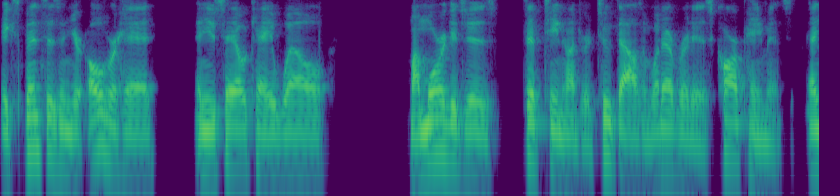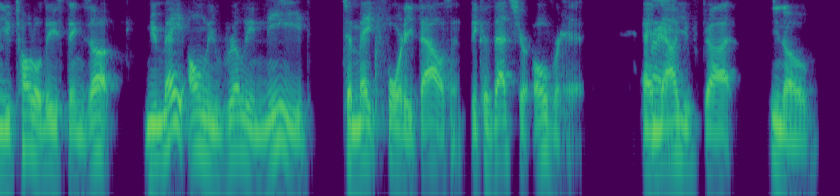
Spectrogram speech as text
expenses and your overhead and you say okay well my mortgage is 1500 2000 whatever it is car payments and you total these things up you may only really need to make 40,000 because that's your overhead and right. now you've got you know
